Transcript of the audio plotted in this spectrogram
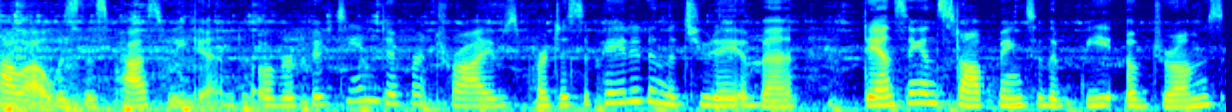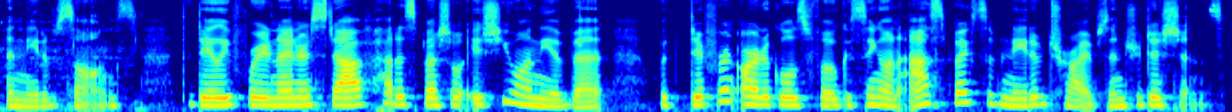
Powwow was this past weekend. Over 15 different tribes participated in the two day event, dancing and stomping to the beat of drums and native songs. The Daily 49er staff had a special issue on the event with different articles focusing on aspects of native tribes and traditions.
